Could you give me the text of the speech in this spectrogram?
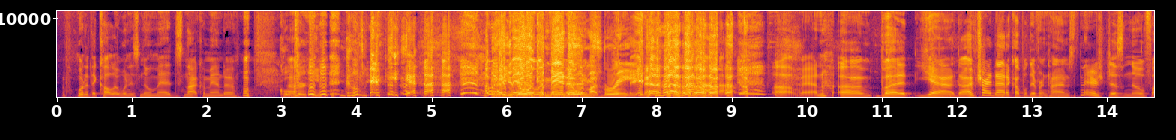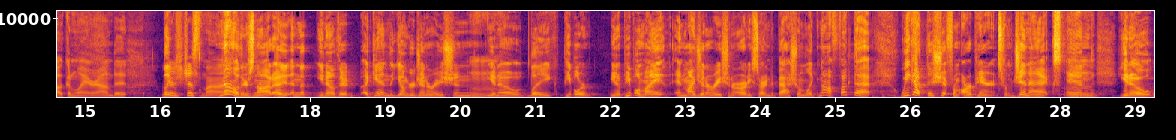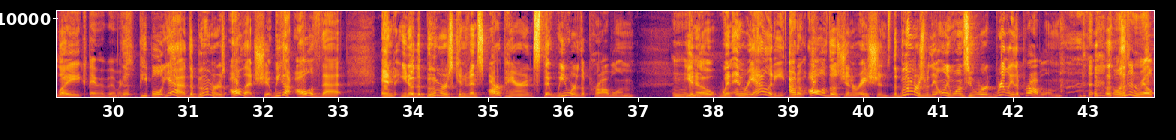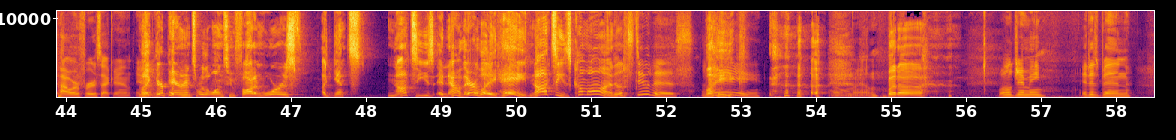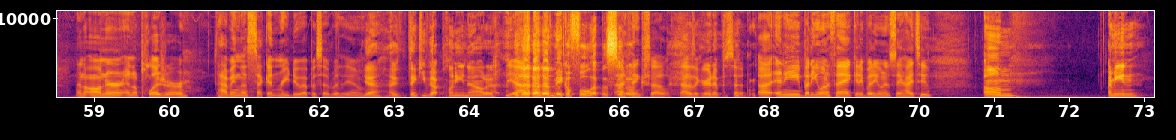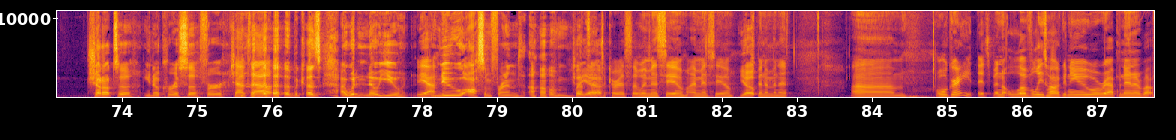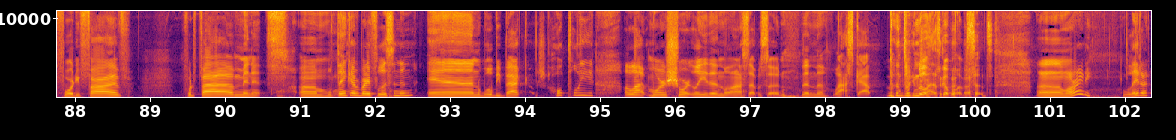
what do they call it when it's no meds? Not commando. cold turkey. Cold turkey. I went You're going commando in my brain. Oh man. Um, but yeah, I've tried that a couple different times. There's just no fucking way around it. Like, There's just not. No, there's not. I, and the, you know, they're again the younger generation. Mm. You know, like people are. You know, people in my in my generation are already starting to bash them. Like, nah, fuck that. We got this shit from our parents, from Gen X, and you know, like Mm. Baby boomers. the people, yeah, the boomers, all that shit. We got all of that, and you know, the boomers convinced our parents that we were the problem. Mm-hmm. You know, when in reality, out of all of those generations, the boomers were the only ones who were really the problem. the one's in real power for a second. yeah. Like their parents were the ones who fought in wars against Nazis, and now they're like, "Hey, Nazis, come on!" let's do this. Like- Yay. oh man. But uh, Well, Jimmy, it has been an honor and a pleasure having this second redo episode with you. yeah, I think you've got plenty now to Yeah. make a full episode. I think so. That was a great episode. Uh, anybody you want to thank? Anybody you want to say hi to? Um, I mean, shout out to you know Carissa for Shouts out. because I wouldn't know you. Yeah. new awesome friend. Um, but Shouts yeah, out to Carissa. We miss you. I miss you. Yep. It's been a minute. Um, well, great. It's been lovely talking to you. We're wrapping in at about 45, 45 minutes. Um, well, thank everybody for listening, and we'll be back hopefully a lot more shortly than the last episode, than the last gap between the last couple episodes. Um, alrighty. Later.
